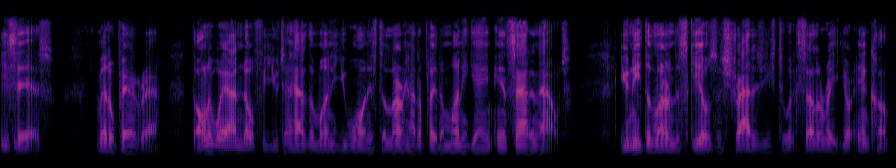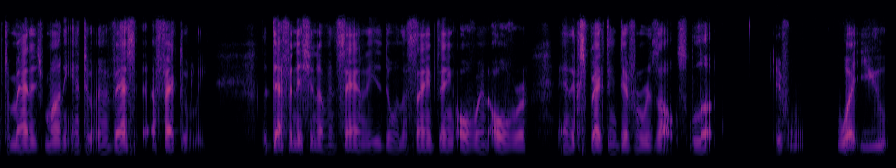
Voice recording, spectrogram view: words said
He says, middle paragraph. The only way I know for you to have the money you want is to learn how to play the money game inside and out. You need to learn the skills and strategies to accelerate your income, to manage money, and to invest effectively. The definition of insanity is doing the same thing over and over and expecting different results. Look, if what you've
